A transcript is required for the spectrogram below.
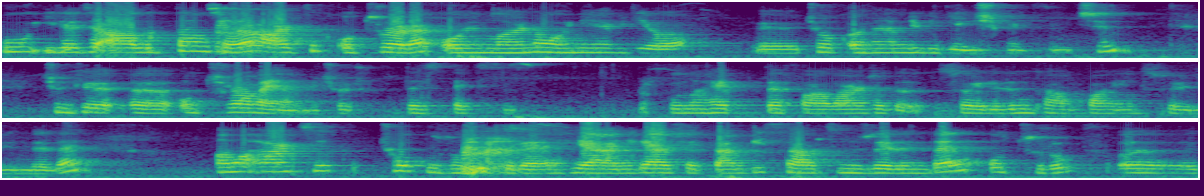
Bu ilacı aldıktan sonra artık oturarak oyunlarını oynayabiliyor. Ee, çok önemli bir gelişme bizim için. Çünkü e, oturamayan bir çocuk desteksiz bunu hep defalarca da söyledim kampanya sürecinde de. Ama artık çok uzun süre yani gerçekten bir saatin üzerinde oturup e,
